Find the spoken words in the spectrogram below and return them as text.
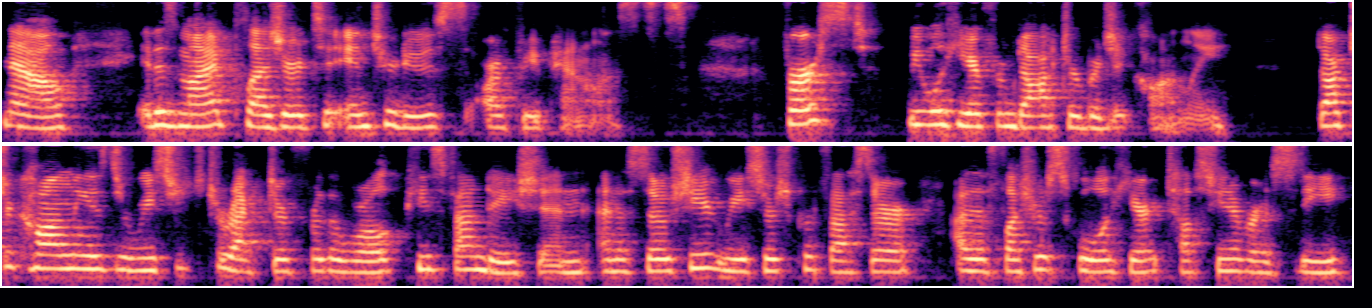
Now, it is my pleasure to introduce our three panelists. First, we will hear from Dr. Bridget Conley. Dr. Conley is the Research Director for the World Peace Foundation and Associate Research Professor at the Fletcher School here at Tufts University,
